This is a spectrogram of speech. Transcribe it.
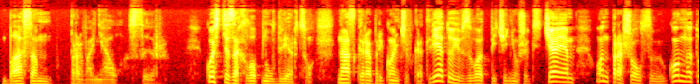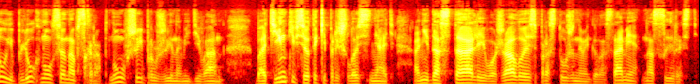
Басом провонял сыр. Костя захлопнул дверцу. Наскоро прикончив котлету и взвод печенюшек с чаем, он прошел в свою комнату и плюхнулся на всхрапнувший пружинами диван. Ботинки все-таки пришлось снять. Они достали его, жалуясь простуженными голосами на сырость.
